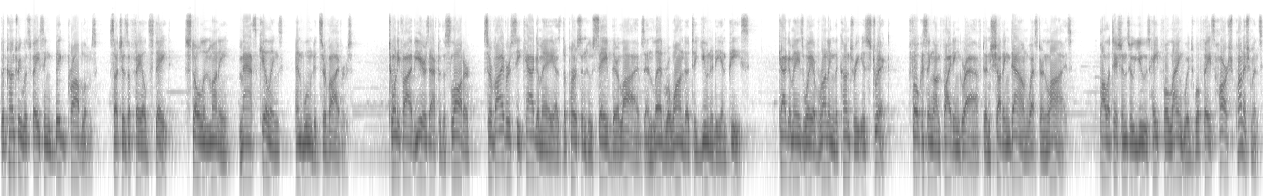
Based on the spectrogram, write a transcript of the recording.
the country was facing big problems, such as a failed state, stolen money, mass killings, and wounded survivors. 25 years after the slaughter, survivors see Kagame as the person who saved their lives and led Rwanda to unity and peace. Kagame's way of running the country is strict, focusing on fighting graft and shutting down Western lies. Politicians who use hateful language will face harsh punishments,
